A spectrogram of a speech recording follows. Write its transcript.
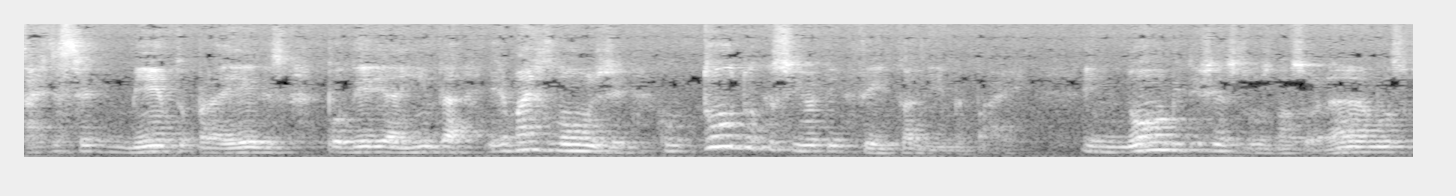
Traz discernimento para eles poderem ainda ir mais longe com tudo que o Senhor tem feito ali, meu Pai. Em nome de Jesus nós oramos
